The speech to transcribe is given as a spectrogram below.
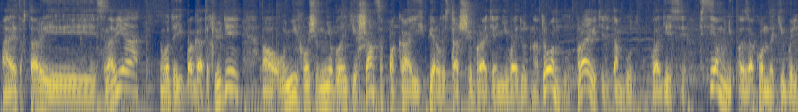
а это вторые сыновья, вот этих богатых людей, а у них, в общем, не было никаких шансов, пока их первые старшие братья, они войдут на трон, будут править или там будут владеть всем, у них по такие были.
